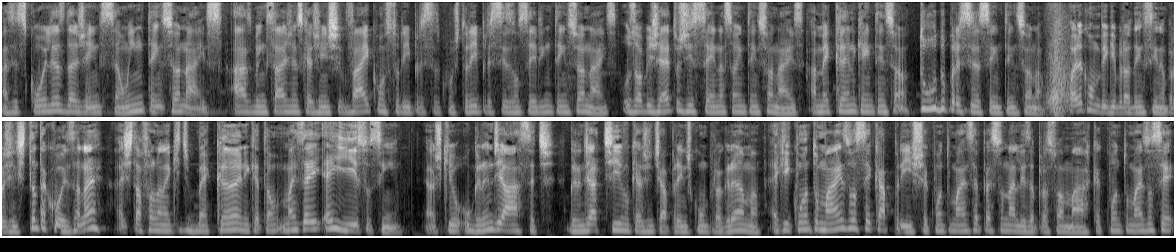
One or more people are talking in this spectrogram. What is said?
As escolhas da gente são intencionais. As mensagens que a gente vai construir, precisa construir, precisam ser intencionais. Os objetos de cena são intencionais. A mecânica é intencional. Tudo precisa ser intencional. Olha como o Big Brother ensina pra gente tanta coisa, né? A gente tá falando aqui de mecânica, mas é, é isso, assim. Acho que o grande asset, o grande ativo que a gente aprende com o programa é que quanto mais você capricha, quanto mais você personaliza para sua marca, quanto mais você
